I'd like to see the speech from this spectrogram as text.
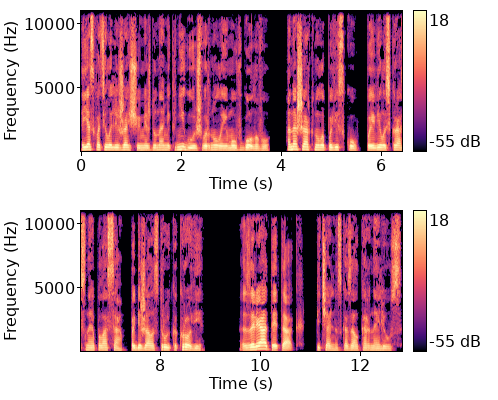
Я схватила лежащую между нами книгу и швырнула ему в голову. Она шаркнула по виску, появилась красная полоса, побежала струйка крови. «Зря ты так», — печально сказал Корнелиус.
